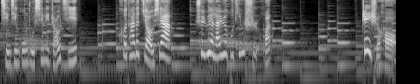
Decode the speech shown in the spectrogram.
青青公主心里着急，可她的脚下却越来越不听使唤。这时候，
